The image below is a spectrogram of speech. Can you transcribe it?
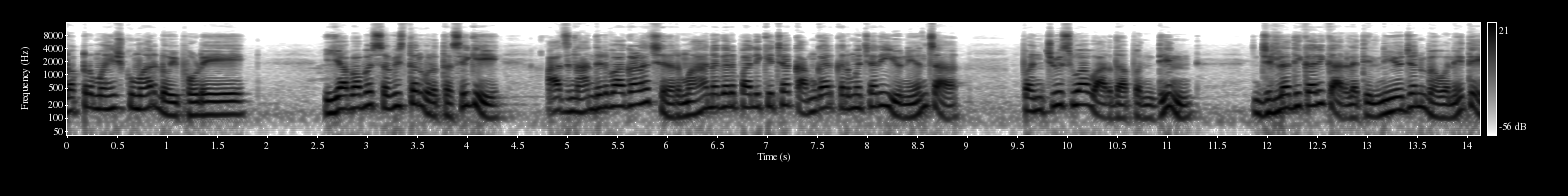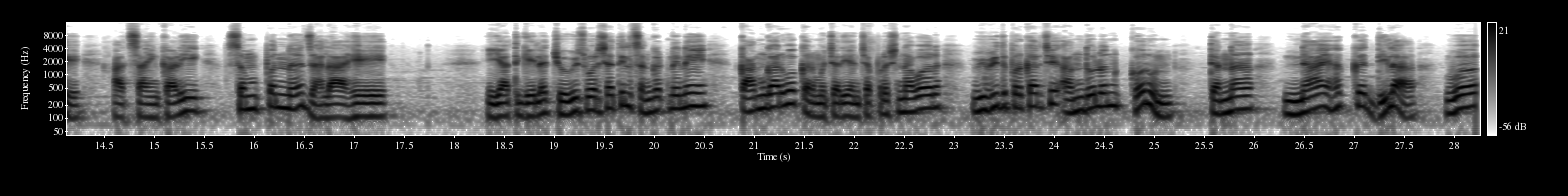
डॉक्टर महेश कुमार डोईफोडे. याबाबत सविस्तर वृत्त असे की आज नांदेड वाघाळा शहर महानगरपालिकेच्या कामगार कर्मचारी युनियनचा पंचवीसवा वार्धापन दिन जिल्हाधिकारी कार्यालयातील नियोजन भवन येथे आज सायंकाळी संपन्न झाला आहे. यात गेल्या चोवीस वर्षातील संघटनेने कामगार व कर्मचारी यांच्या प्रश्नावर विविध प्रकारचे आंदोलन करून त्यांना न्याय हक्क दिला व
